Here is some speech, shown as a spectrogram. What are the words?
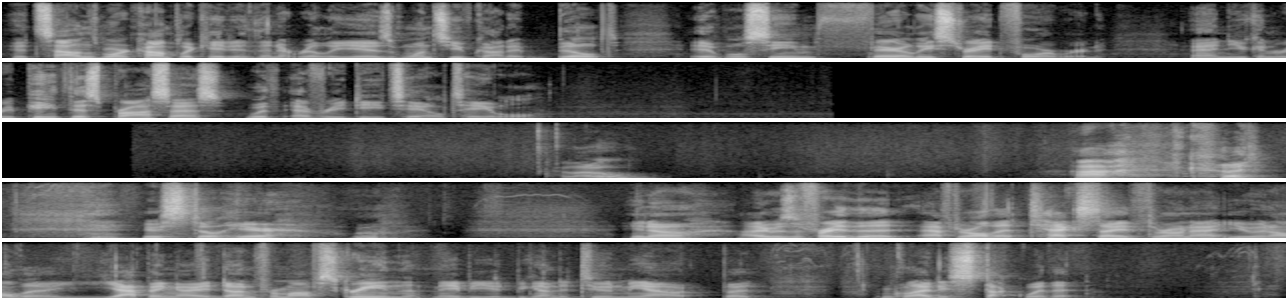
It sounds more complicated than it really is. Once you've got it built, it will seem fairly straightforward. And you can repeat this process with every detail table. Hello? Ah, good. You're still here. You know, I was afraid that after all that text I had thrown at you and all the yapping I had done from off screen, that maybe you'd begun to tune me out, but I'm glad you stuck with it.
